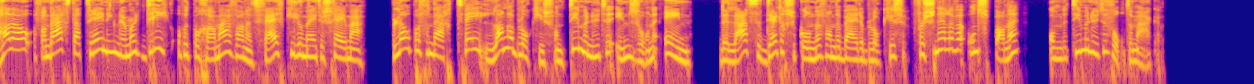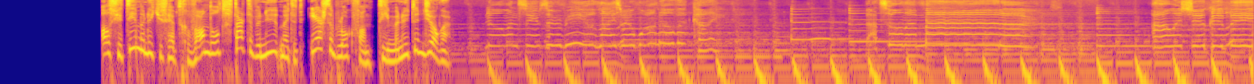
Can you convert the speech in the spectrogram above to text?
Hallo, vandaag staat training nummer 3 op het programma van het 5 kilometer schema. We lopen vandaag twee lange blokjes van 10 minuten in zone 1. De laatste 30 seconden van de beide blokjes versnellen we ontspannen om de 10 minuten vol te maken. Als je 10 minuutjes hebt gewandeld, starten we nu met het eerste blok van 10 minuten joggen. No you could be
